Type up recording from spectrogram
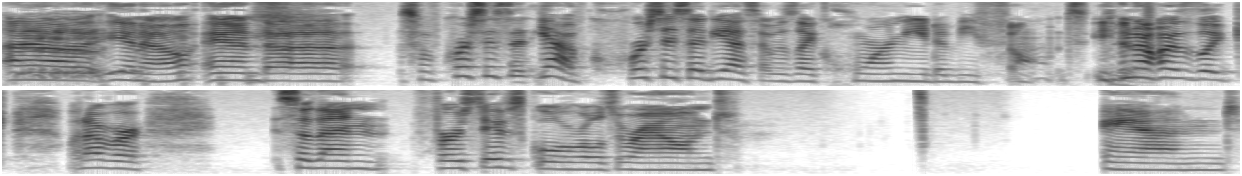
uh, you know. And uh, so, of course, I said, "Yeah." Of course, I said yes. I was like horny to be filmed, you know. I was like, whatever. So then, first day of school rolls around, and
